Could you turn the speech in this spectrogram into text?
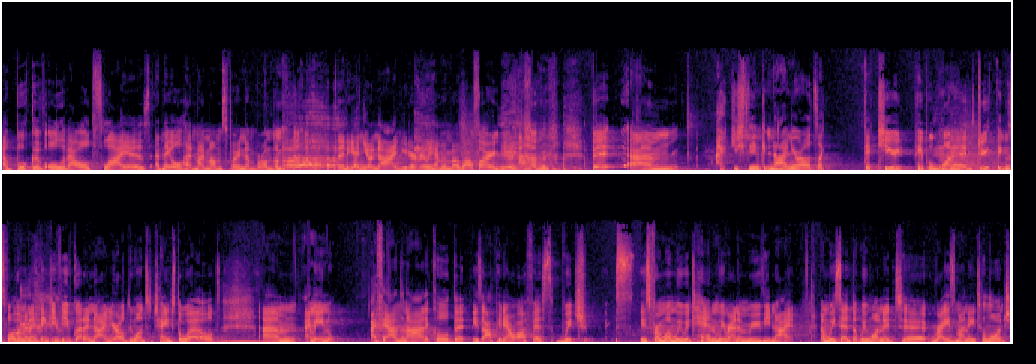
a book of all of our old flyers, and they all had my mum's phone number on them. Ah. then again, you're nine; you don't really have a mobile phone. Yeah. Um, but um, I, you think nine-year-olds like they're cute. People yeah. want to do things for them, and I think if you've got a nine-year-old who wants to change the world, um, I mean, I found an article that is up in our office, which is from when we were 10. We ran a movie night and we said that we wanted to raise money to launch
